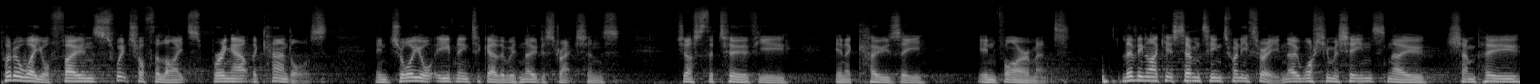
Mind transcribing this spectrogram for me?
Put away your phones, switch off the lights, bring out the candles. Enjoy your evening together with no distractions, just the two of you in a cozy environment. Living like it's 1723. No washing machines, no shampoo,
